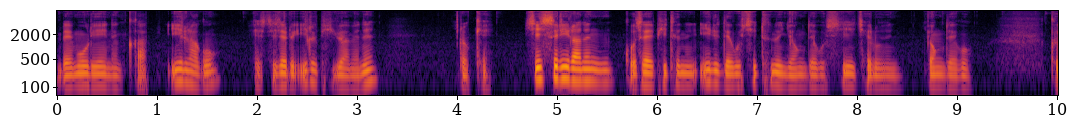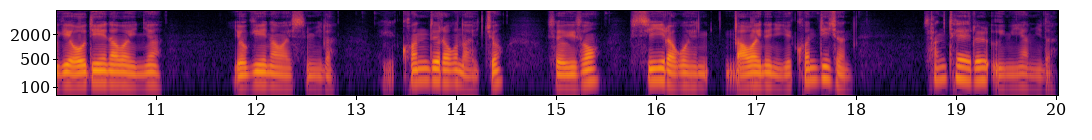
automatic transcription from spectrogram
메모리에 있는 값 1하고 ST0 1을 비교하면은 이렇게 C3라는 곳에 비트는 1이 되고 C2는 0 되고 C0는 0 되고 그게 어디에 나와 있냐? 여기에 나와 있습니다. 여기 컨드라고 나와 있죠? 그래서 여기서 C라고 해- 나와 있는 이게 컨디션 상태를 의미합니다.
